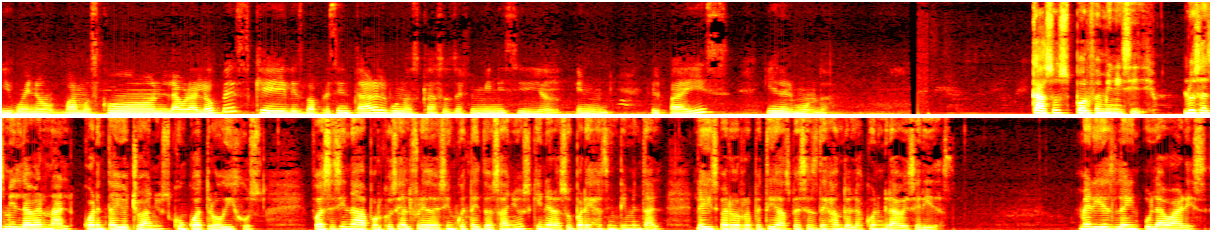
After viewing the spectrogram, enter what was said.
Y bueno, vamos con Laura López, que les va a presentar algunos casos de feminicidio en el país y en el mundo. Casos por feminicidio. Luz Esmilda Bernal, 48 años, con cuatro hijos. Fue asesinada por José Alfredo, de 52 años, quien era su pareja sentimental. Le disparó repetidas veces dejándola con graves heridas. Mary Slane Ulavares,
